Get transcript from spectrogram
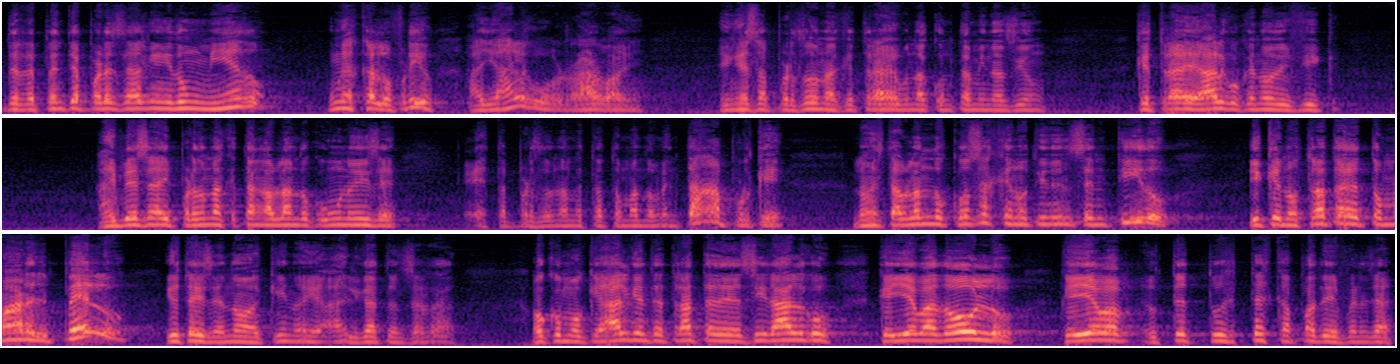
de repente aparece alguien y da un miedo, un escalofrío. Hay algo raro ahí en esa persona que trae una contaminación, que trae algo que no edifica. Hay veces hay personas que están hablando con uno y dice, esta persona me está tomando ventaja porque nos está hablando cosas que no tienen sentido y que nos trata de tomar el pelo. Y usted dice, no, aquí no hay el gato encerrado. O como que alguien te trate de decir algo que lleva dolo, que lleva, usted, tú estés capaz de diferenciar.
